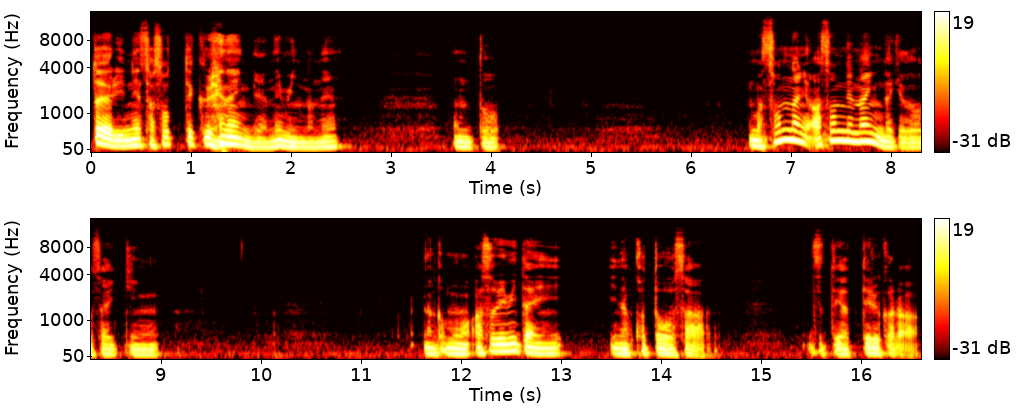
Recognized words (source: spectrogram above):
たよりね誘ってくれないんだよねみんなね。ほんと。まあそんなに遊んでないんだけど最近。なんかもう遊びみたいなことをさずっとやってるから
